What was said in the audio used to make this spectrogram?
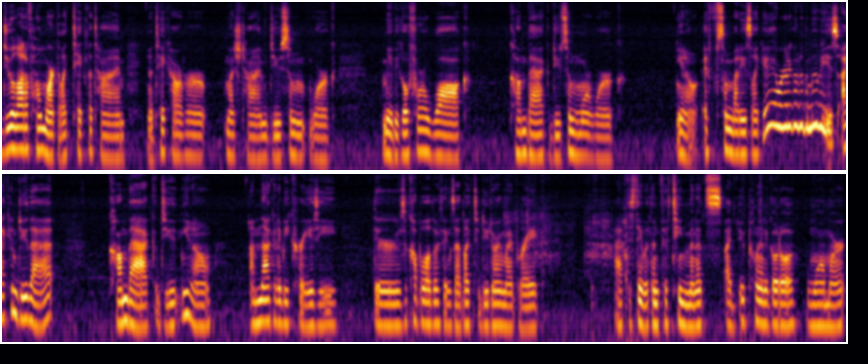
do a lot of homework, like take the time, you know, take however much time, do some work, maybe go for a walk, come back, do some more work. You know, if somebody's like, hey, we're gonna go to the movies, I can do that. Come back, do, you know, I'm not gonna be crazy. There's a couple other things I'd like to do during my break. I have to stay within 15 minutes. I do plan to go to Walmart.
